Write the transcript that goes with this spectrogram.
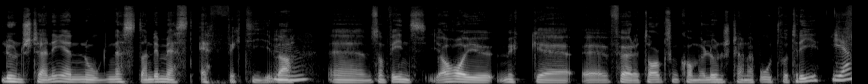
lunchträning är nog nästan det mest effektiva Mm. eh, som finns. Jag har ju mycket eh, företag som kommer lunchträna på O23 Ja.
